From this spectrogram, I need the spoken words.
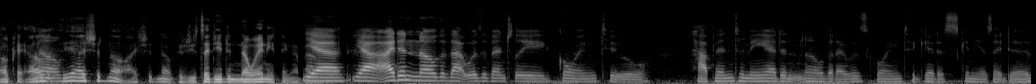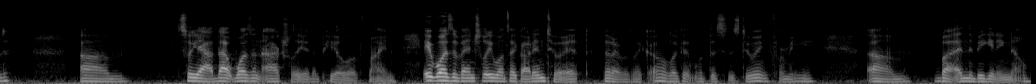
Okay. oh, No. Yeah, I should know. I should know because you said you didn't know anything about Yeah, it. Yeah, yeah. I didn't know that that was eventually going to happen to me. I didn't know that I was going to get as skinny as I did. Um, so yeah, that wasn't actually an appeal of mine. It was eventually once I got into it that I was like, oh, look at what this is doing for me. Um, but in the beginning, no.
